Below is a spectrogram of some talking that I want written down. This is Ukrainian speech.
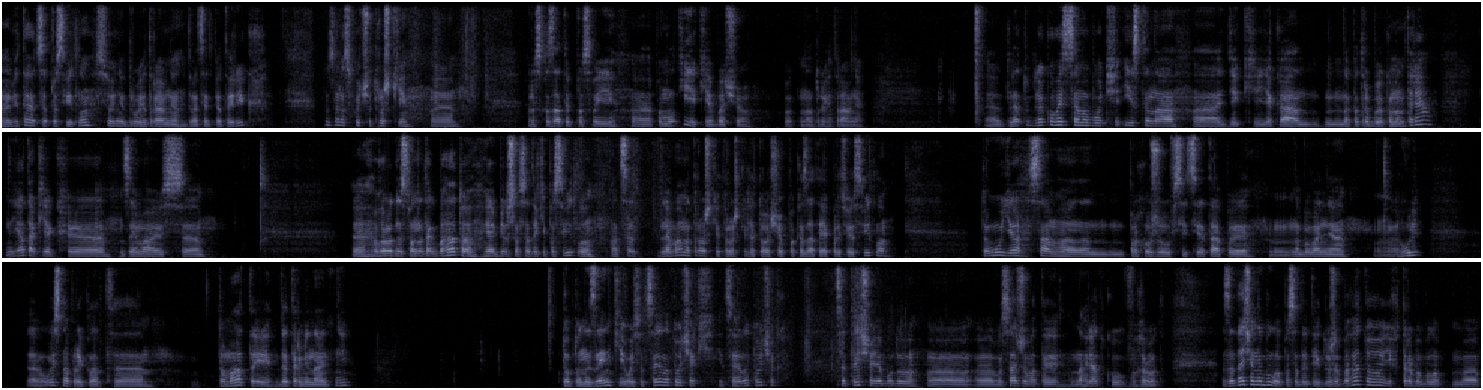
Е, Вітаю, це про світло. Сьогодні 2 травня 25 рік. Ну, зараз хочу трошки е, розказати про свої е, помилки, які я бачу от, на 2 травня. Для, для когось це, мабуть, істина, яка не потребує коментаря. Я, так як займаюся огородництвом не так багато, я більше все-таки по світлу, а це для мами трошки, трошки для того, щоб показати, як працює світло. Тому я сам е, проходжу всі ці етапи набивання е, гуль. Е, Ось, наприклад, томати детермінантні. Тобто низенькі, ось оцей лоточок і цей лоточок. Це те, що я буду висаджувати на грядку в город. Задача не було посадити їх дуже багато, їх треба було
